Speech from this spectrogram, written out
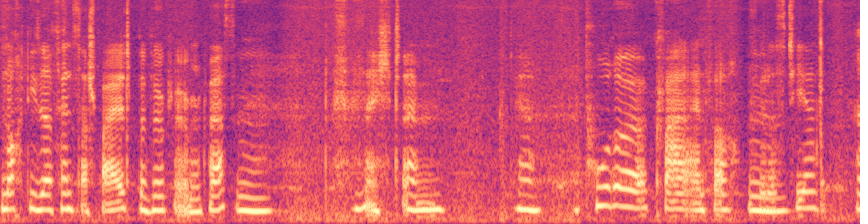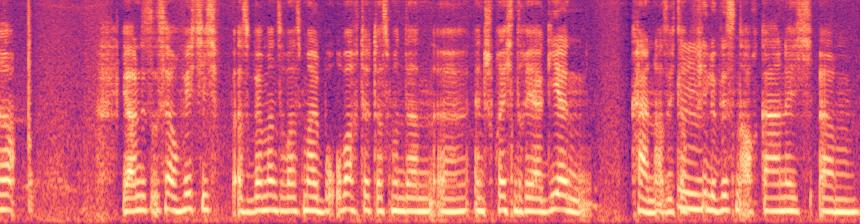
noch dieser Fensterspalt bewirkt irgendwas. Das ist echt ähm, ja, pure Qual einfach für das Tier. Ja. Ja, und es ist ja auch wichtig, also wenn man sowas mal beobachtet, dass man dann äh, entsprechend reagieren kann. Also ich glaube, viele wissen auch gar nicht, ähm,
